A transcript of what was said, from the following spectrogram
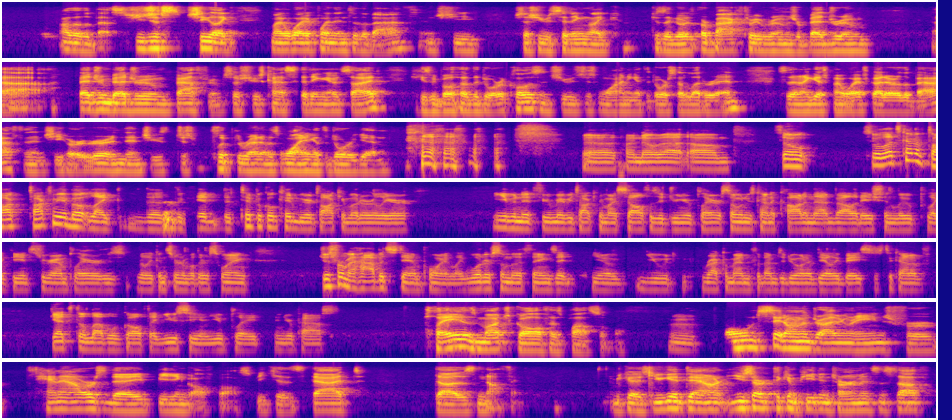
Oh, they're the best. She just she like my wife went into the bath and she said she was sitting like because it goes or back three rooms or bedroom, uh, bedroom, bedroom, bathroom. So she was kind of sitting outside because we both had the door closed and she was just whining at the door, so I let her in. So then I guess my wife got out of the bath and then she heard her and then she was just flipped around and was whining at the door again. uh, I know that. Um, so So let's kind of talk talk to me about like the the kid, the typical kid we were talking about earlier. Even if you're maybe talking to myself as a junior player, someone who's kind of caught in that validation loop, like the Instagram player who's really concerned about their swing. Just from a habit standpoint, like what are some of the things that you know you would recommend for them to do on a daily basis to kind of get to the level of golf that you see and you've played in your past? Play as much golf as possible. Mm. Don't sit on a driving range for 10 hours a day beating golf balls because that does nothing. Because you get down, you start to compete in tournaments and stuff,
